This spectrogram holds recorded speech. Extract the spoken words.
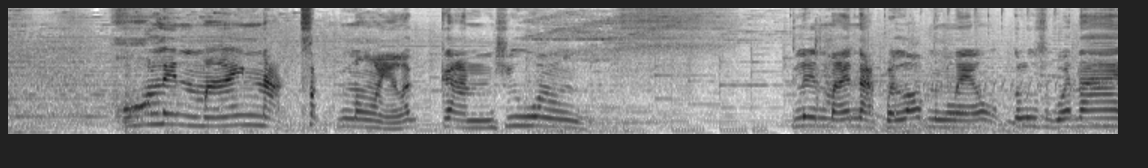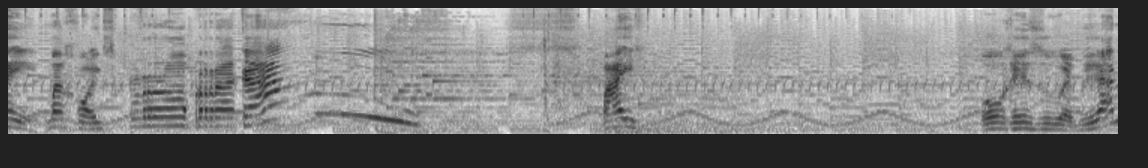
5,000 ขอเล่นไม้หนักสักหน่อยละกันช่วง เล่นไม้หนักไปรอบนึงแล้ว ก็รู้สึกว่าได้มาขออีกรอบละกันไป โอเคสวยเพื่อน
